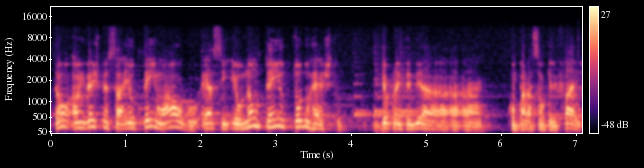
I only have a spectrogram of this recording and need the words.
Então, ao invés de pensar eu tenho algo, é assim, eu não tenho todo o resto. Deu para entender a, a, a, comparação que ele faz?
